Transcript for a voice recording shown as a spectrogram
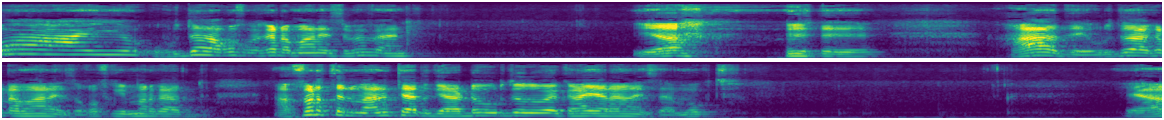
waayo! Hurdada qofka ka dhamaanaysa ma fahanti ya haade hurdadaa ka dhamaanaysa qofkii markaad afartan maalintaad gaadho hurdadu way kaa yaraanaysaa mogta ya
